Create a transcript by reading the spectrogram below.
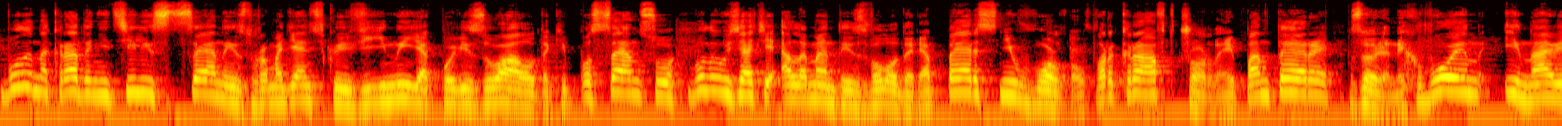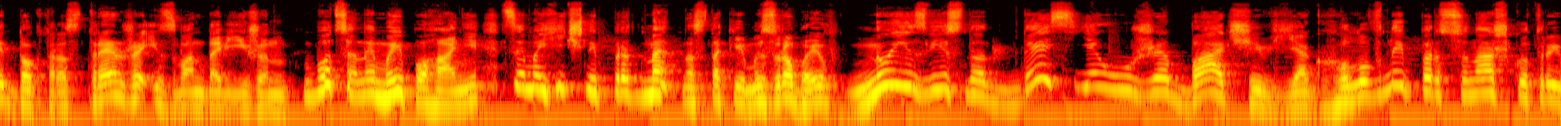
Були накрадені цілі сцени із громадянської війни, як по візуалу, так і по сенсу. Були узяті елементи із володаря перснів, World of Warcraft, Чорної Пантери, Зоряних воїн і навіть доктора Стренджа із WandaVision. Бо це не ми погані, це магічний предмет нас такими зробив. Ну і звісно, десь я уже бачив, як головний персонаж, котрий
